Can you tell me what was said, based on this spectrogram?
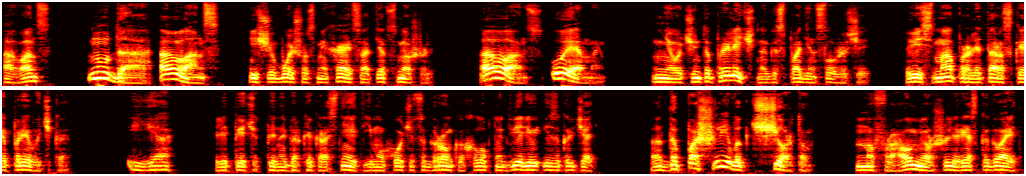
«Аванс?» «Ну да, аванс. Еще больше усмехается отец Мёшель. Аванс у Эммы. Не очень-то прилично, господин служащий. Весьма пролетарская привычка. И я... Лепечет Пинеберг и краснеет, ему хочется громко хлопнуть дверью и закричать. «Да пошли вы к черту!» Но фрау Мершель резко говорит.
